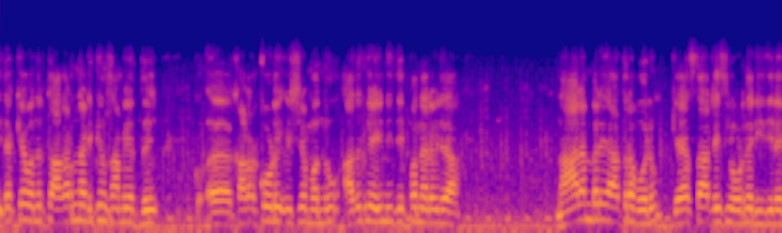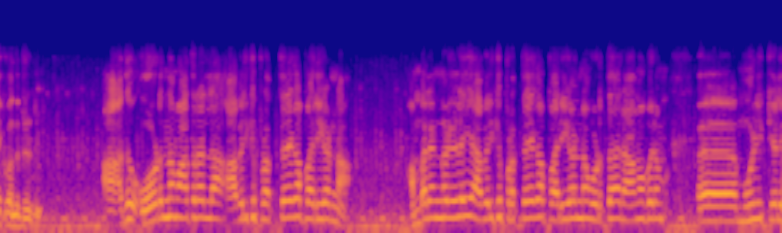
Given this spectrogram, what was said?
ഇതൊക്കെ വന്ന് തകർന്നടിക്കുന്ന സമയത്ത് കളർക്കോട് വിഷയം വന്നു. അത് കഴിഞ്ഞിട്ട് ഇപ്പം നിലവില നാലമ്പല യാത്ര പോലും K S R T C ഓടുന്ന രീതിയിലേക്ക് വന്നിട്ടുണ്ട്. അത് ഓടുന്ന മാത്രമല്ല അവർക്ക് പ്രത്യേക പരിഗണന. അമ്പലങ്ങളിൽ അവർക്ക് പ്രത്യേക പരിഗണന കൊടുത്ത രാമപുരം മൂഴിക്കൽ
